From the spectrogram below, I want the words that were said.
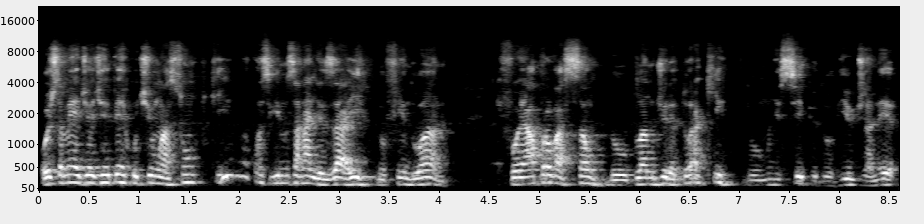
Hoje também é dia de repercutir um assunto que não conseguimos analisar aí no fim do ano, que foi a aprovação do plano diretor aqui do município do Rio de Janeiro,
